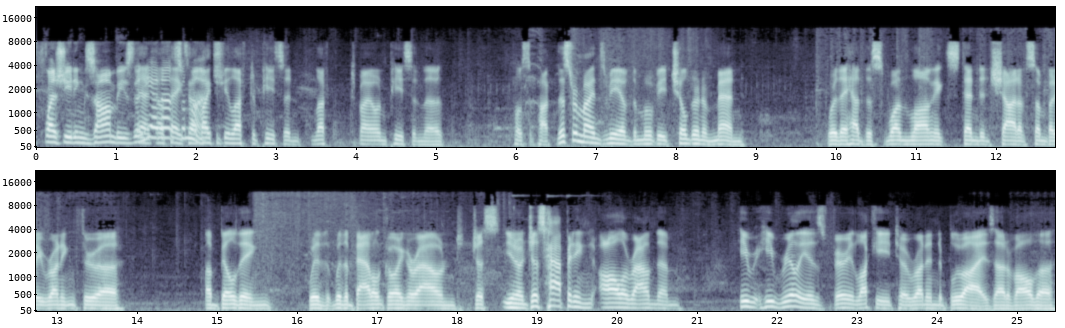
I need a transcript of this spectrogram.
flesh eating zombies, then yeah, no not thanks. so much. I'd like to be left to peace and left to my own peace in the post-apocalypse. This reminds me of the movie Children of Men, where they had this one long extended shot of somebody running through a a building with with a battle going around, just you know, just happening all around them. He he really is very lucky to run into Blue Eyes out of all the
